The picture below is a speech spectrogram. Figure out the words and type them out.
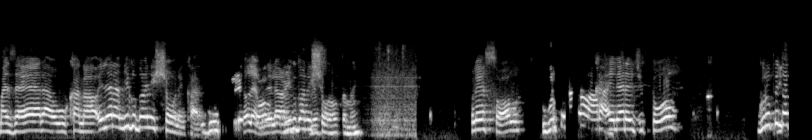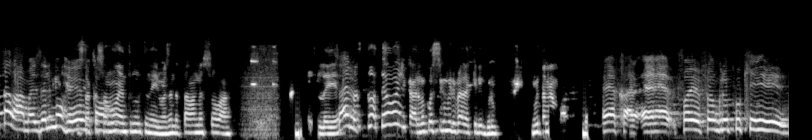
mas era o canal. Ele era amigo do Anishonen, cara. Eu lembro, ele era amigo do Anishonen. também. Player solo. O grupo tá lá. Ele era editor. O grupo ainda tá lá, mas ele morreu. Só que eu só então não entro muito nele, mas ainda tá lá no meu celular. Leia. Sério? Mas tô até hoje, cara. Não consigo me livrar daquele grupo. Muita memória. É, cara, é, foi, foi um grupo que.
